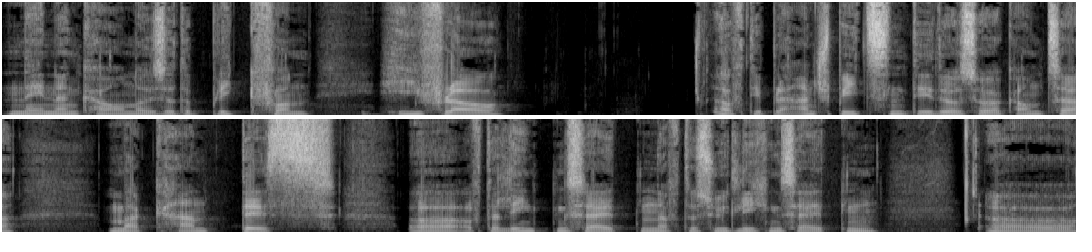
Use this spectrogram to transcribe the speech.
nennen kann. Also der Blick von Hieflau auf die Planspitzen, die da so ein ganz markantes, äh, auf der linken Seite, auf der südlichen Seite äh,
